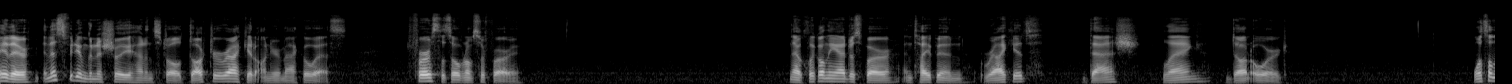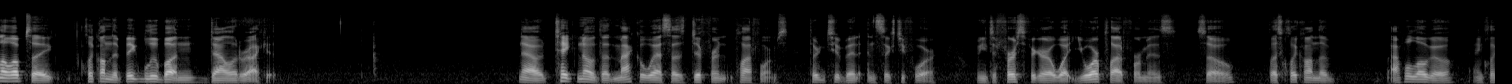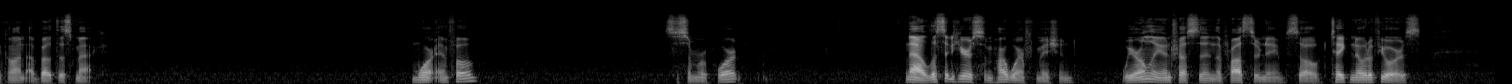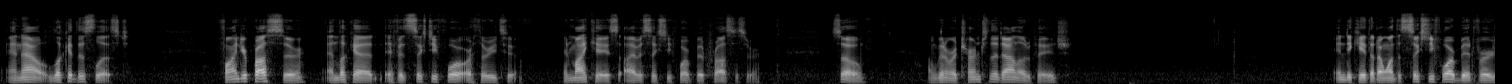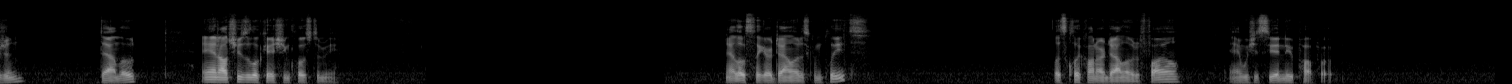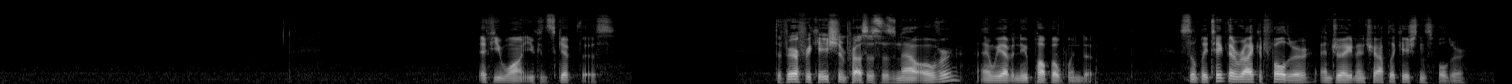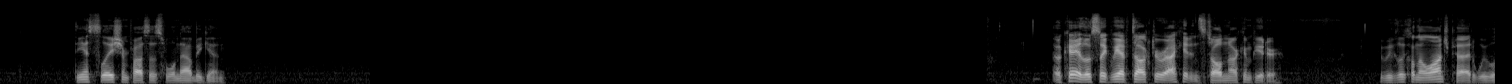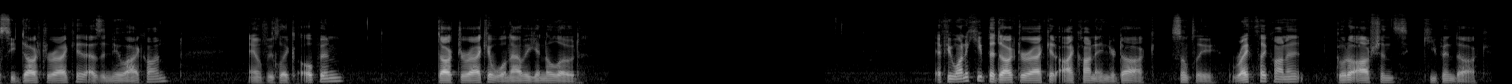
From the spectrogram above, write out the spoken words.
Hey there, in this video I'm going to show you how to install Dr. Racket on your Mac OS. First, let's open up Safari. Now click on the address bar and type in racket-lang.org. Once on the website, click on the big blue button, Download Racket. Now, take note that Mac OS has different platforms, 32-bit and 64. We need to first figure out what your platform is, so let's click on the Apple logo and click on About this Mac. More info, system report. Now, listed here is some hardware information. We are only interested in the processor name, so take note of yours. And now, look at this list. Find your processor and look at if it's 64 or 32. In my case, I have a 64-bit processor. So, I'm going to return to the download page indicate that I want the 64-bit version, download, and I'll choose a location close to me. Now it looks like our download is complete. Let's click on our downloaded file, and we should see a new pop-up. If you want, you can skip this. The verification process is now over, and we have a new pop-up window. Simply take the Racket folder and drag it into your Applications folder. The installation process will now begin. Okay, looks like we have Dr. Racket installed in our computer. If we click on the Launchpad, we will see Dr. Racket as a new icon. And if we click Open, Dr. Racket will now begin to load. If you want to keep the Dr. Racket icon in your dock, simply right-click on it, go to Options, Keep in Dock.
